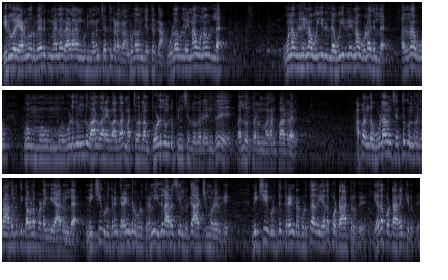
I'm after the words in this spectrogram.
இருபது இரநூறு பேருக்கு மேலே வேளாண்குடி மகன் செத்து கிடக்கான் உழவன் செத்துருக்கான் உழவு இல்லைன்னா உணவு இல்லை. உணவு இல்லைன்னா உயிர் இல்லை. உயிர் இல்லைன்னா உலகு இல்லை. அதுதான் உ- உழுதுண்டு வாழ்வாரை வாழ்வார் மற்றவரெல்லாம் தொழுதுண்டு பின் செல்பவர் என்று வள்ளுவ மகன் பாடுறாரு. அப்போ அந்த உழவன் செத்து கொண்டிருக்கிறான் அதை பற்றி கவலைப்பட இங்கே யாரும் இல்லை. மிக்ஸி கொடுக்குறேன் கிரைண்டர் கொடுக்குறேன்னு இதில் அரசியல் இருக்குது ஆட்சி முறை இருக்குது மிக்ஸியை கொடுத்து கிரைண்டர் கொடுத்து அது எதை போட்டு ஆட்டுறது? எதை போட்டு அரைக்கிறது?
